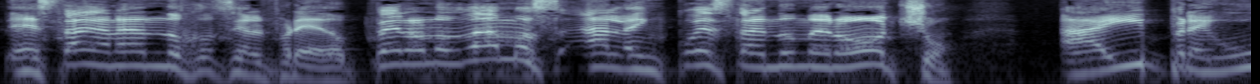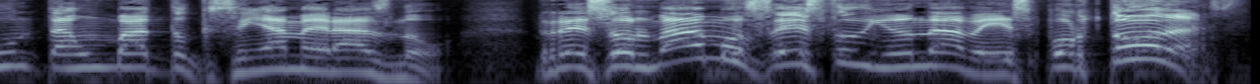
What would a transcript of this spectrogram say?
está ganando José Alfredo. Pero nos vamos a la encuesta número 8. Ahí pregunta un vato que se llama Erasno. Resolvamos esto de una vez por todas.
